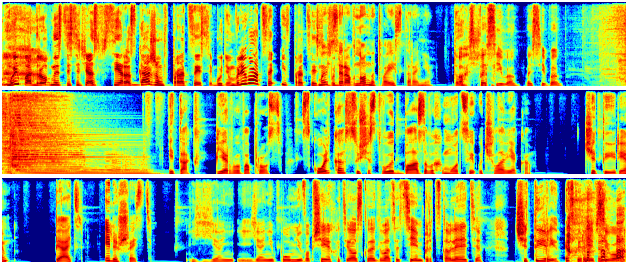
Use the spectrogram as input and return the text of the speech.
Мы подробности сейчас все расскажем в процессе. Будем вливаться и в процессе Мы будем... все равно на твоей стороне. Точно. спасибо, спасибо. Итак, первый вопрос. Сколько существует базовых эмоций у человека? Четыре, пять или шесть? Я, я не помню. Вообще я хотела сказать 27, представляете? 4, скорее всего.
